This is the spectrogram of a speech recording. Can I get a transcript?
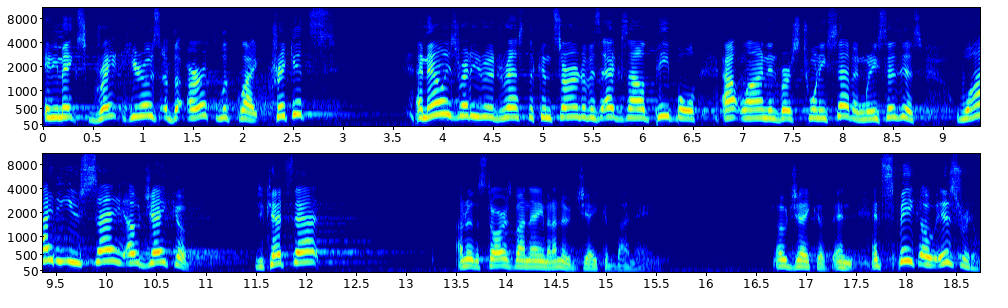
And he makes great heroes of the earth look like crickets. And now he's ready to address the concern of his exiled people outlined in verse 27 when he says this Why do you say, O Jacob? Did you catch that? I know the stars by name, and I know Jacob by name. O Jacob, and, and speak, O Israel.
